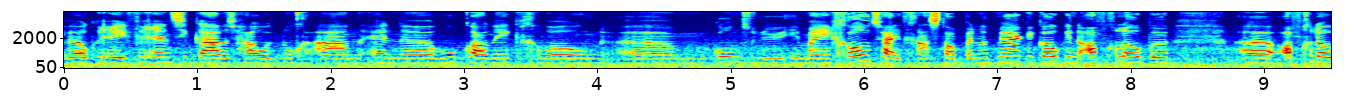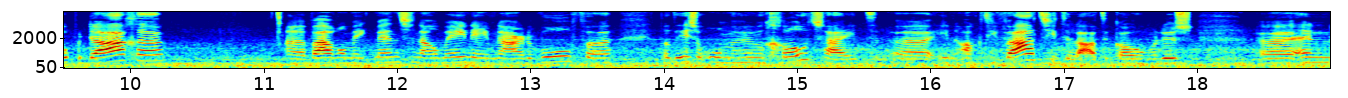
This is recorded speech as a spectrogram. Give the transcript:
Welke referentiekaders hou ik nog aan? En hoe kan ik gewoon um, continu in mijn grootheid gaan stappen? En dat merk ik ook in de afgelopen, afgelopen dagen. Waarom ik mensen nou meeneem naar de wolven, dat is om hun grootheid in activatie te laten komen. Dus Uh, en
